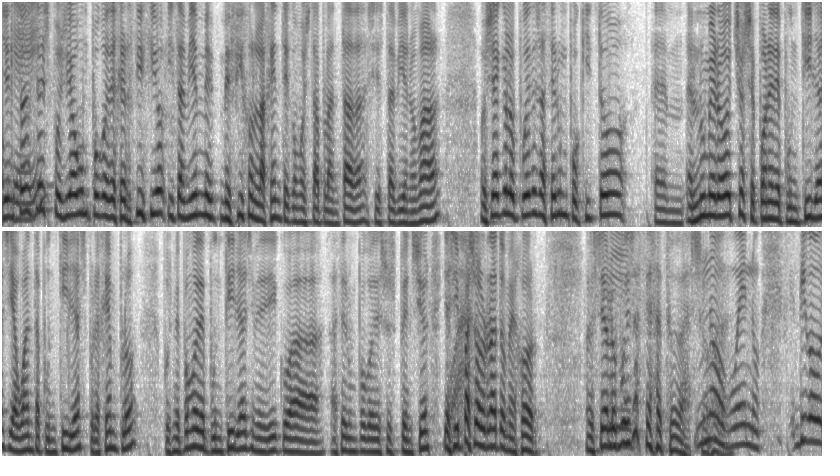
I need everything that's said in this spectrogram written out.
Y entonces pues yo hago un poco de ejercicio y también me, me fijo en la gente cómo está plantada, si está bien o mal. O sea que lo puedes hacer un poquito em, el número 8 se pone de puntillas y aguanta puntillas, por ejemplo, pues me pongo de puntillas y me dedico a hacer un poco de suspensión y así paso el rato mejor. O sea, lo puedes hacer a todas No, horas. bueno, digo,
